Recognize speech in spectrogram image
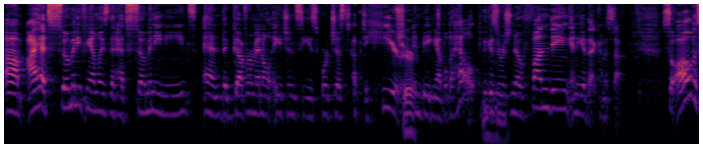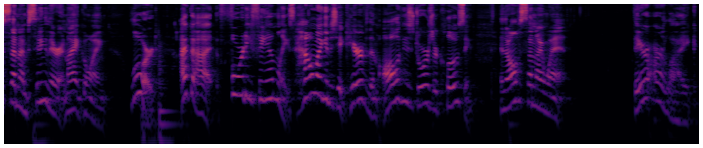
Um, I had so many families that had so many needs, and the governmental agencies were just up to here Sure. Mm-hmm. in being able to help because there was no funding, any of that kind of stuff. So all of a sudden, I'm sitting there at night going, Lord, I've got 40 families. How am I going to take care of them? All of these doors are closing. And all of a sudden, I went, there are like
